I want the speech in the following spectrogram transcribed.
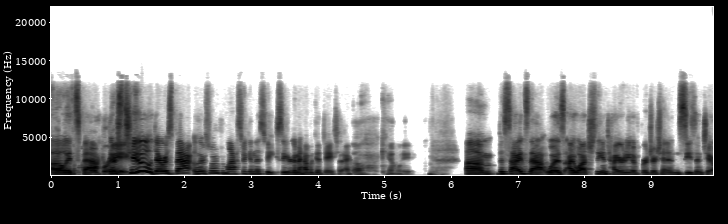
oh, it- it's back. There's two. There was back. There's one from last week and this week, so you're gonna have a good day today. Oh, can't wait. Um, besides that, was I watched the entirety of Bridgerton season two.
